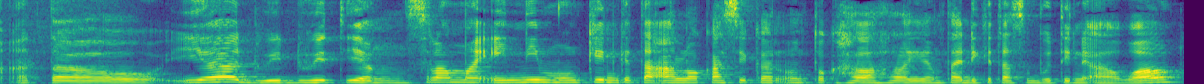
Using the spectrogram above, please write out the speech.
atau ya duit-duit yang selama ini mungkin kita alokasikan untuk hal-hal yang tadi kita sebutin di awal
